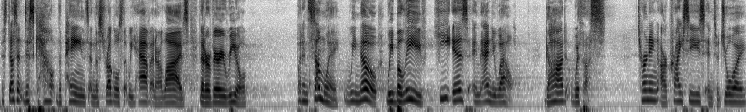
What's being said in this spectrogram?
This doesn't discount the pains and the struggles that we have in our lives that are very real. But in some way, we know, we believe he is Emmanuel, God with us, turning our crises into joy,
